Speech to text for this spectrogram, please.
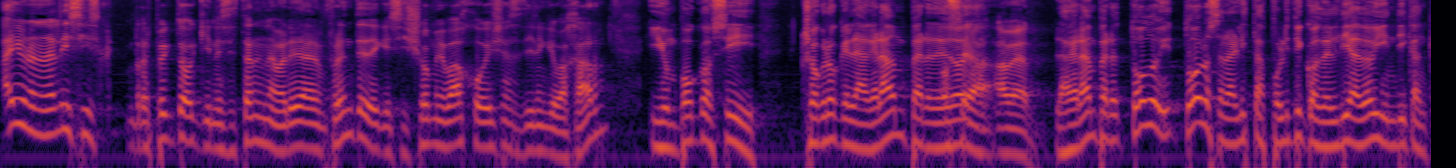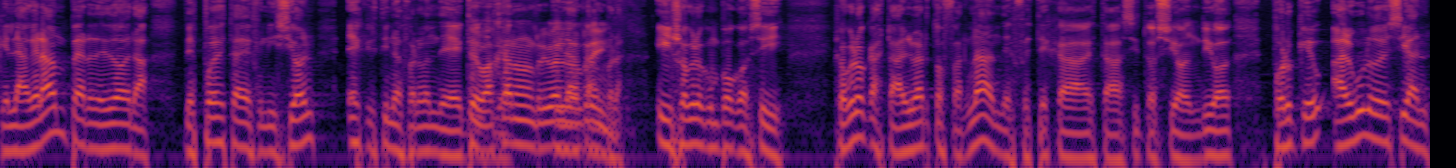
¿Hay un análisis respecto a quienes están en la vereda de enfrente de que si yo me bajo, ellas se tienen que bajar? Y un poco sí. Yo creo que la gran perdedora. O sea, a ver. La gran per- todo, todos los analistas políticos del día de hoy indican que la gran perdedora después de esta definición es Cristina Fernández de Te bajaron el rival del ring. Y yo creo que un poco sí. Yo creo que hasta Alberto Fernández festeja esta situación. Digo, porque algunos decían.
